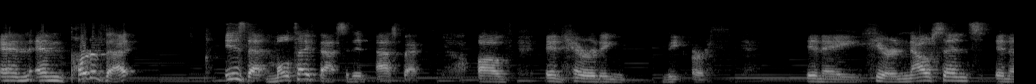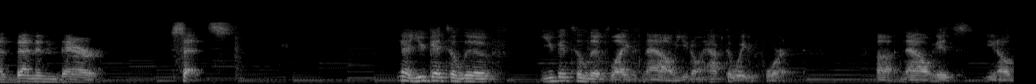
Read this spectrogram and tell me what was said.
And and part of that is that multifaceted aspect of inheriting the earth in a here and now sense in a then and there sense. Yeah you get to live you get to live life now. You don't have to wait for it uh, now it's you know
